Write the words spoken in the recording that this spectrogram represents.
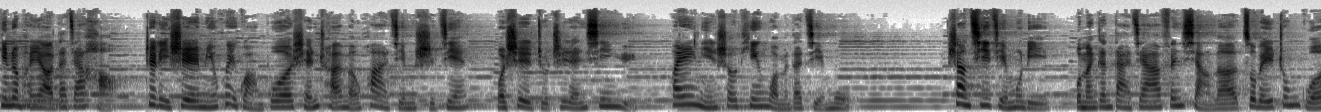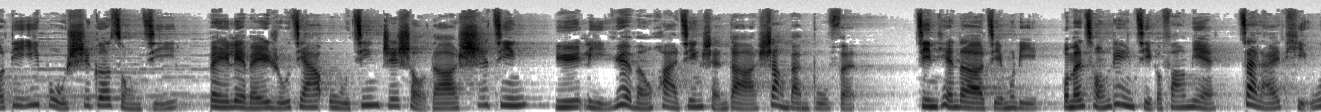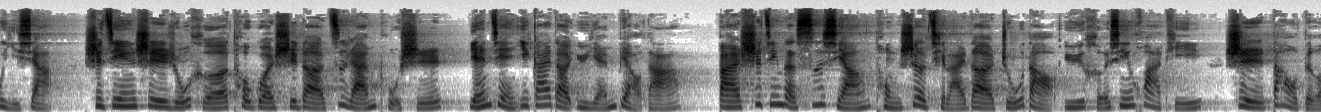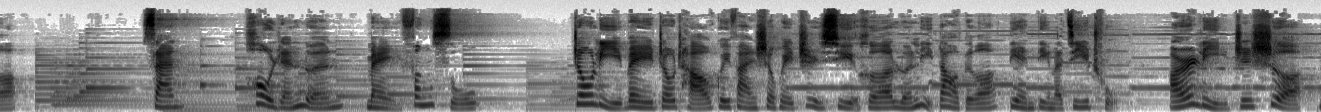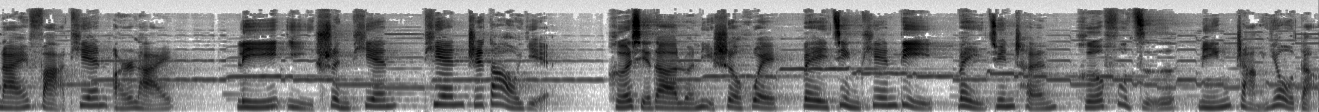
听众朋友，大家好，这里是明慧广播神传文化节目时间，我是主持人心雨，欢迎您收听我们的节目。上期节目里，我们跟大家分享了作为中国第一部诗歌总集，被列为儒家五经之首的《诗经》与礼乐文化精神的上半部分。今天的节目里，我们从另几个方面再来体悟一下。《诗经》是如何透过诗的自然朴实、言简意赅的语言表达，把《诗经》的思想统摄起来的主导与核心话题是道德。三，后人伦美风俗，《周礼》为周朝规范社会秩序和伦理道德奠定了基础，而礼之设乃法天而来，礼以顺天。天之道也，和谐的伦理社会为敬天地、为君臣、和父子、明长幼等，《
